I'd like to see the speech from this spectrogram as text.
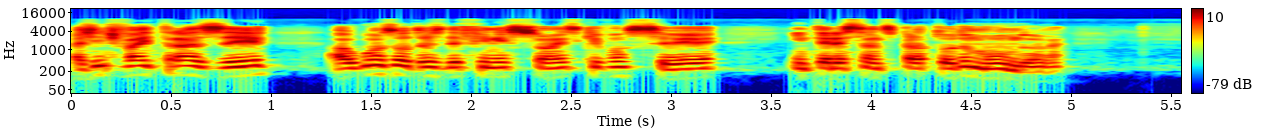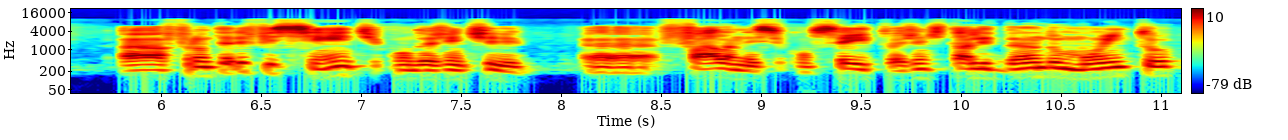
a gente vai trazer algumas outras definições que vão ser interessantes para todo mundo. Né? A fronteira eficiente, quando a gente uh, fala nesse conceito, a gente está lidando muito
